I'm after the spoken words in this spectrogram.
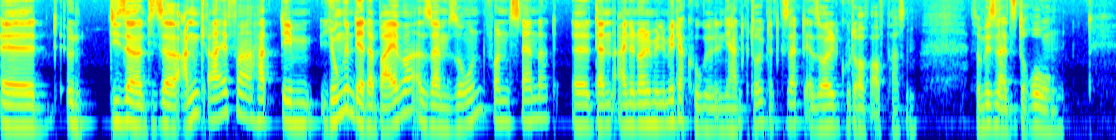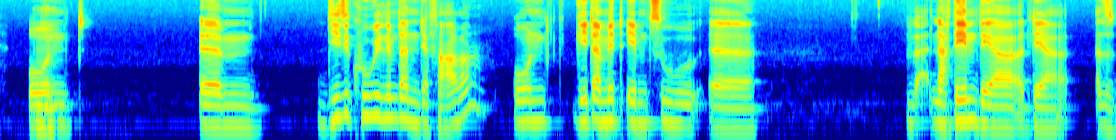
äh, und dieser, dieser Angreifer hat dem Jungen, der dabei war, also seinem Sohn von Standard, äh, dann eine 9mm Kugel in die Hand gedrückt und hat gesagt, er soll gut drauf aufpassen. So ein bisschen als Drohung. Und ähm, diese Kugel nimmt dann der Fahrer und geht damit eben zu, äh, nachdem der, der, also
